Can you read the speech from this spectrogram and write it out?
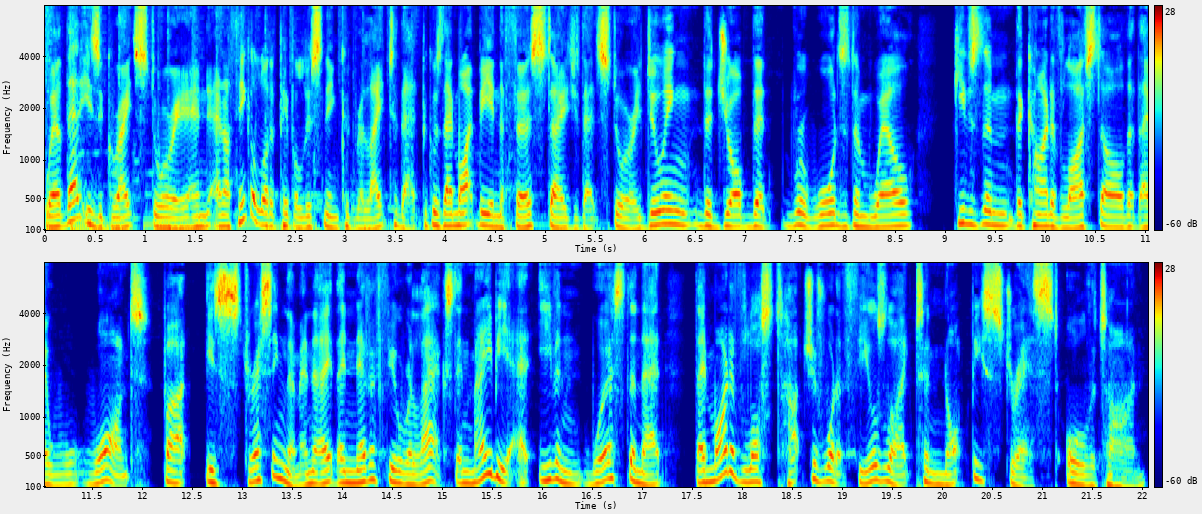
Well, that is a great story. And, and I think a lot of people listening could relate to that because they might be in the first stage of that story, doing the job that rewards them well, gives them the kind of lifestyle that they w- want, but is stressing them and they, they never feel relaxed. And maybe uh, even worse than that, they might have lost touch of what it feels like to not be stressed all the time.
